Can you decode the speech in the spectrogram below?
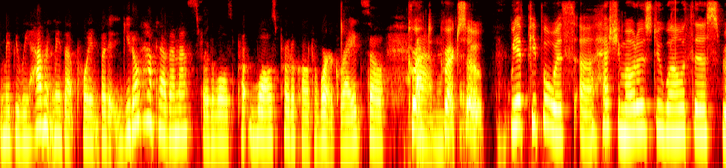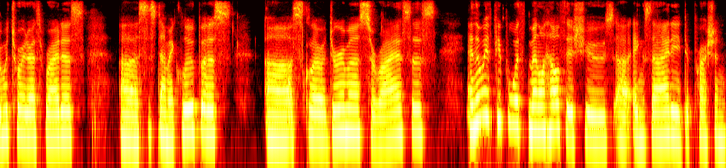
maybe we haven't made that point, but it, you don't have to have MS for the Wahls Wahls protocol to work, right? So correct, um, correct. So we have people with uh, Hashimoto's do well with this, rheumatoid arthritis, uh, systemic lupus uh, scleroderma, psoriasis. And then we have people with mental health issues, uh, anxiety, depression,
